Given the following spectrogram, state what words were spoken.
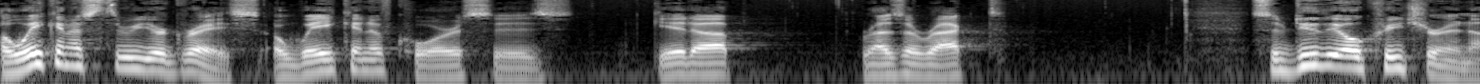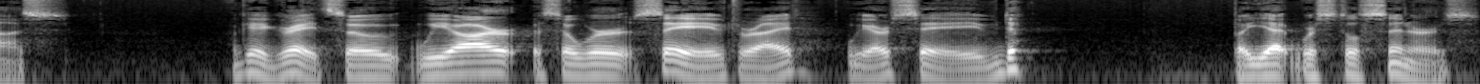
Awaken us through your grace. Awaken, of course, is get up, resurrect, subdue the old creature in us. Okay, great. So we are so we're saved, right? We are saved, but yet we're still sinners.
